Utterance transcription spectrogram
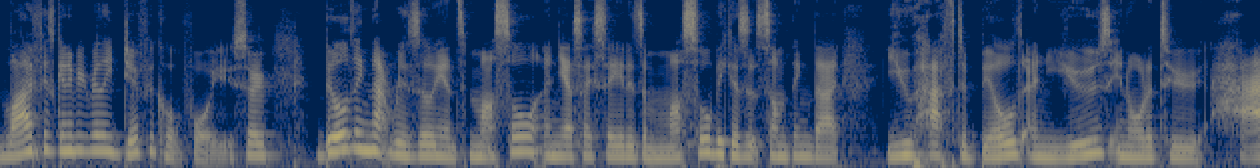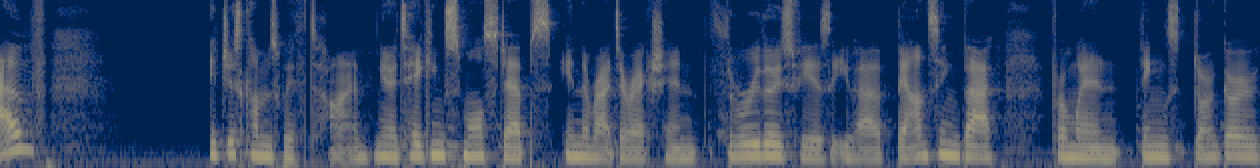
life is going to be really difficult for you. So, building that resilience muscle, and yes, I say it is a muscle because it's something that you have to build and use in order to have. It just comes with time, you know, taking small steps in the right direction through those fears that you have, bouncing back from when things don't go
